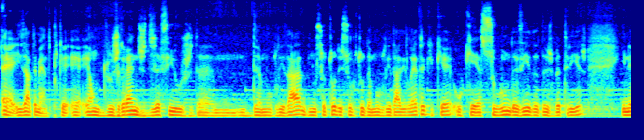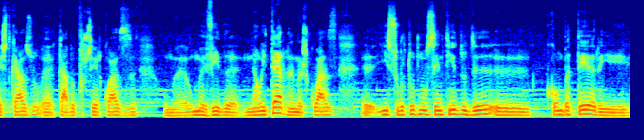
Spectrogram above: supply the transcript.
É, exatamente, porque é, é um dos grandes desafios da, da mobilidade, no seu todo e sobretudo da mobilidade elétrica, que é o que é a segunda vida das baterias, e neste caso acaba por ser quase uma, uma vida não eterna, mas quase, eh, e sobretudo num sentido de eh, combater e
